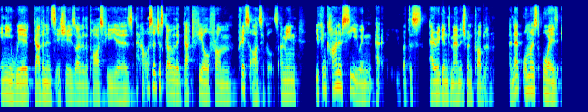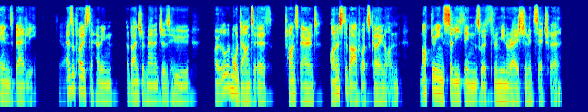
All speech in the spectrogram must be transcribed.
Any weird governance issues over the past few years? And I also just go with a gut feel from press articles. I mean, you can kind of see when uh, you've got this arrogant management problem, and that almost always ends badly, yeah. as opposed to having a bunch of managers who are a little bit more down to earth, transparent, honest about what's going on, not doing silly things with remuneration, etc.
